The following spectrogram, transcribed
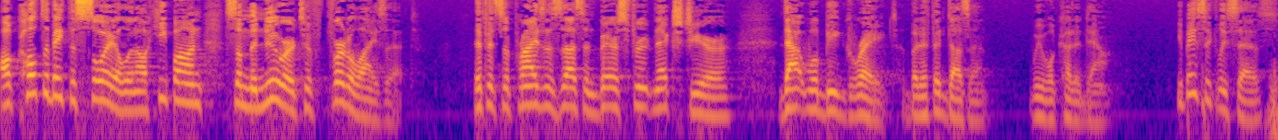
I'll cultivate the soil and I'll heap on some manure to fertilize it. If it surprises us and bears fruit next year, that will be great. But if it doesn't, we will cut it down. He basically says,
